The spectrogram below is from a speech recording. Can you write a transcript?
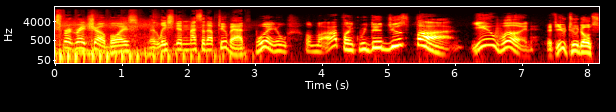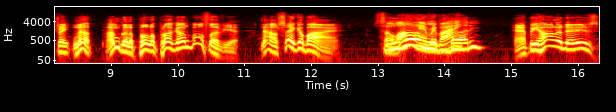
Thanks for a great show, boys. At least you didn't mess it up too bad. Well, I think we did just fine. You would. If you two don't straighten up, I'm going to pull a plug on both of you. Now say goodbye. So long, everybody. Happy holidays.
